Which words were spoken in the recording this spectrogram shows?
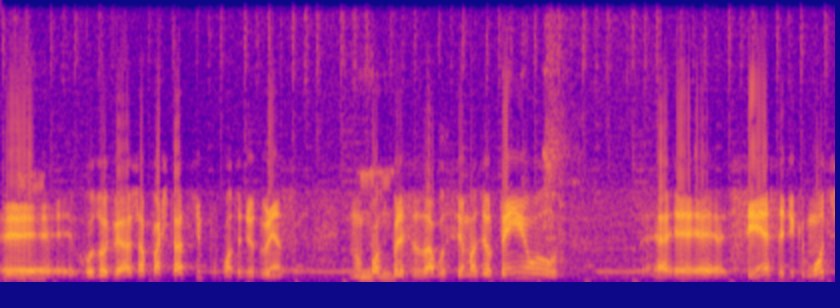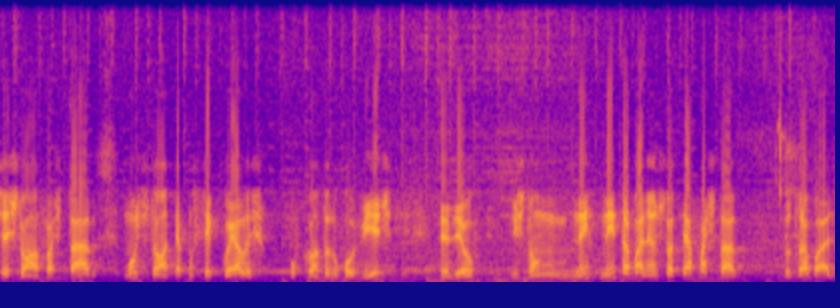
é, rodoviários afastados sim por conta de doença. Não uhum. posso precisar você, mas eu tenho é, é, ciência de que muitos estão afastados, muitos estão até com sequelas por conta do Covid, entendeu? Estão nem, nem trabalhando, estão até afastados do trabalho.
